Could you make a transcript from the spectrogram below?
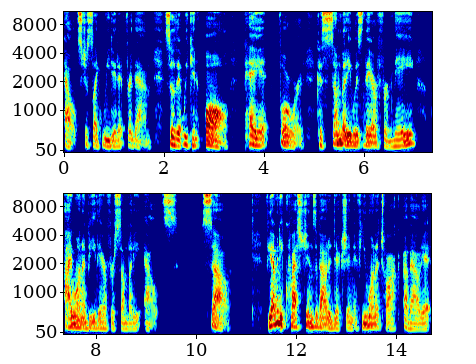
else, just like we did it for them, so that we can all pay it forward because somebody was there for me. I want to be there for somebody else. So, if you have any questions about addiction, if you want to talk about it,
